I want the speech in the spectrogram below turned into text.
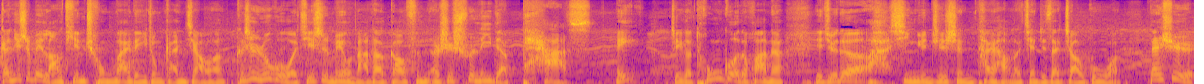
感觉是被老天宠爱的一种感觉啊！可是，如果我即使没有拿到高分，而是顺利的 pass，哎，这个通过的话呢，也觉得啊，幸运之神太好了，简直在照顾我。但是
